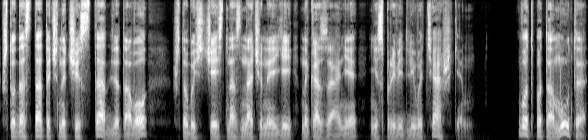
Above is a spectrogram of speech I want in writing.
что достаточно чиста для того, чтобы счесть назначенное ей наказание несправедливо тяжким. Вот потому-то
